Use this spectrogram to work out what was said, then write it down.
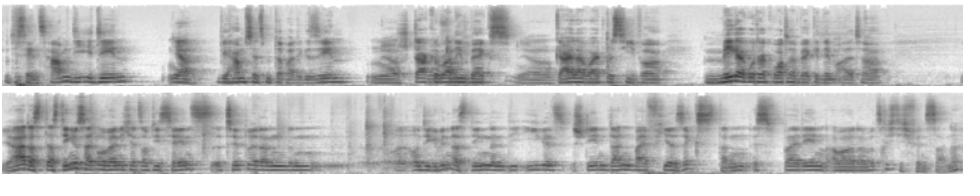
Und die Saints haben die Ideen. Ja, Wir haben es jetzt mittlerweile gesehen. ja. Starke mehrfach. Running Backs. Ja, Geiler Wide Receiver. Mega guter Quarterback in dem Alter. ja das, das Ding ist halt nur, wenn ich jetzt auf die Saints äh, tippe dann, dann, und die gewinnen das Ding, dann die Eagles stehen dann bei 4-6. Dann ist bei denen, aber dann wird es richtig finster, ne?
